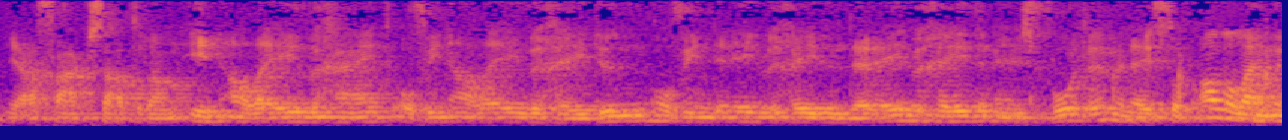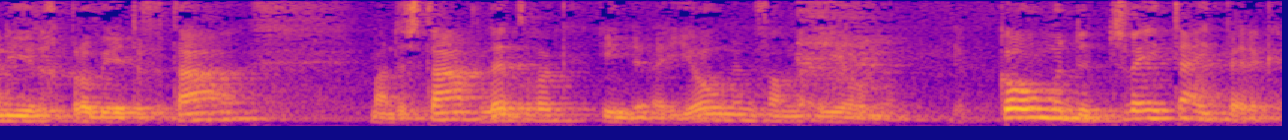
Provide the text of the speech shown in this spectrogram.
ja vaak staat er dan in alle eeuwigheid of in alle eeuwigheden of in de eeuwigheden der eeuwigheden enzovoort. Hè. Men heeft het op allerlei manieren geprobeerd te vertalen. Maar er staat letterlijk in de eonen van de eonen. De komende twee tijdperken.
